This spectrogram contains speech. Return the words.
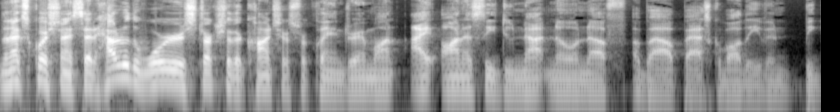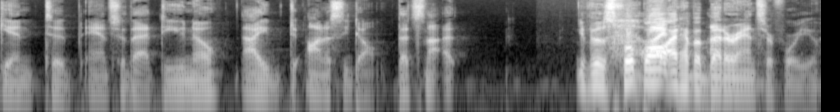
the next question I said, how do the Warriors structure their contracts for Klay and Draymond? I honestly do not know enough about basketball to even begin to answer that. Do you know? I honestly don't. That's not if it was football, I, would have a better answer for you.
